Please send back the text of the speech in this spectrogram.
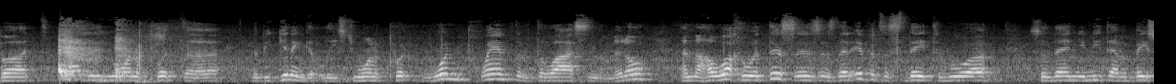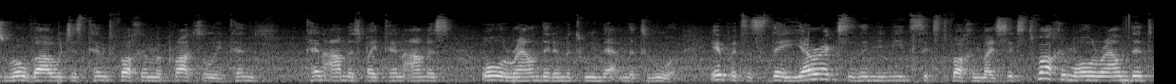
but rather you want to put the, the beginning at least. You want to put one plant of dalas in the middle, and the halacha with this is is that if it's a state tavua, so then you need to have a base rova, which is ten tfachim, approximately 10, 10 amas by ten amas, all around it in between that and the tavua. If it's a stay yerek, so then you need six tfachim by six tfachim all around it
